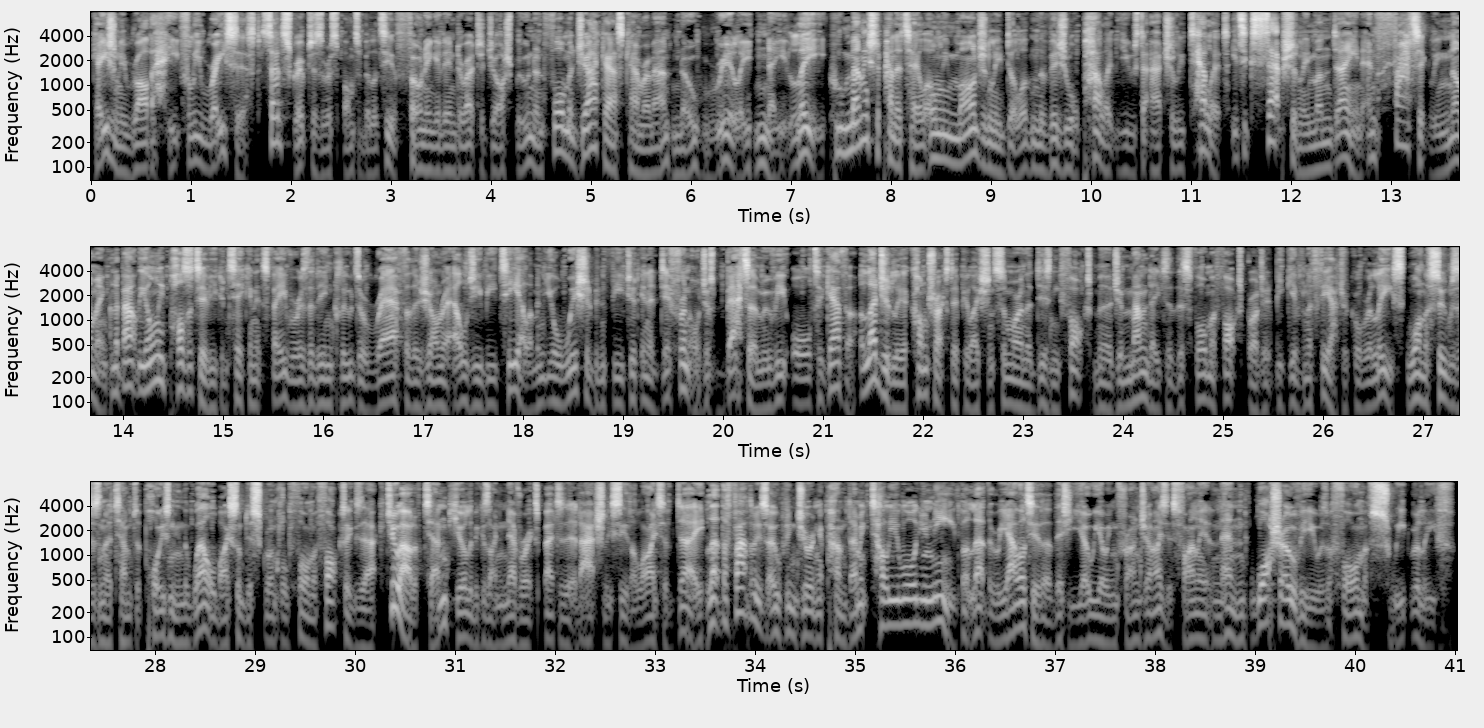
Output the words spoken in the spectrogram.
occasionally rather hatefully racist. Said script is the responsibility of phoning it in director Josh Boone and former Jackass cameraman, no, really, Knate Lee, who managed to pen a tale only marginally duller than the visual palette used to actually tell it. It's exceptionally mundane, emphatically numbing, and about the only positive you can take in its favour is that it includes a rare for the genre LGBT element you'll wish had been featured in a different or just better movie altogether. Allegedly, a contract stipulation somewhere in the Disney Fox merger mandated that this former Fox project be given a theatrical release. One assumes as an attempt at poisoning the well by some disgruntled former Fox exec. Two out of ten, purely because I never expected it to actually see the light of day. Let the fact that it's opening during a pandemic tell you all you need, but let the reality that this yo-yoing franchise is finally at an end wash over you as a form of sweet relief.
